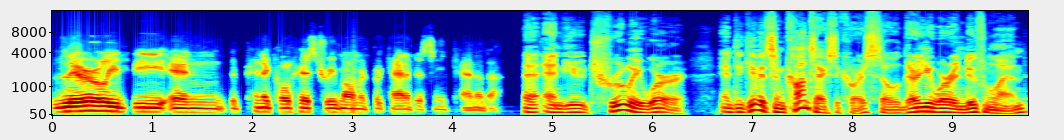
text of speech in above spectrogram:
literally be in the pinnacle history moment for cannabis in Canada. And, and you truly were. And to give it some context, of course, so there you were in Newfoundland,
